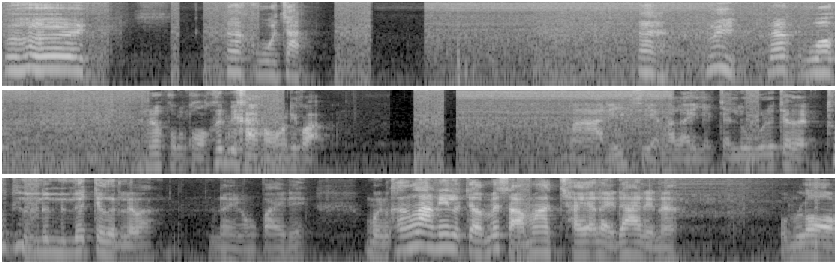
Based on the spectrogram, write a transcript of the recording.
เฮ้ยน่ากลัวจัดอะเฮ้ยน่ากลัวเดี๋ยวผมขอขึ้นไปขายของดีกว่า มาดิเสียงอะไรอยากจะรู้แล้วเจอทุดล้วเจอเลยวะหน่อยลงไปดิเหมือนข้างล่างนี่เราจะไม่สามารถใช้อะไรได้เลยนะ ผมลอง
